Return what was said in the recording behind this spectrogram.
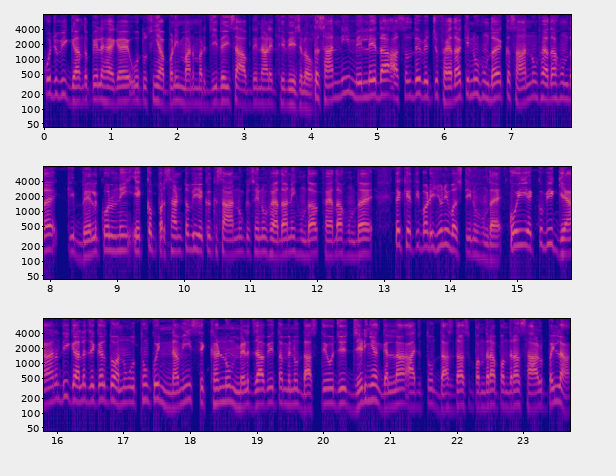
ਕੁਝ ਵੀ ਗੰਦ ਪਿਲ ਹੈਗਾ ਹੈ, ਉਹ ਤੁਸੀਂ ਆਪਣੀ ਮਨਮਰਜ਼ੀ ਦੇ ਹਿਸਾਬ ਦੇ ਨਾਲ ਇੱਥੇ ਵੇਚ ਲਓ। ਕਿਸਾਨੀ ਮੇਲੇ ਦਾ ਅਸਲ ਦੇ ਵਿੱਚ ਫਾਇਦਾ ਕਿਹਨੂੰ ਹੁੰਦਾ ਹੈ? ਕਿਸਾਨ ਨੂੰ ਫਾਇਦਾ ਹੁੰਦਾ ਹੈ ਕਿ ਬਿਲਕੁਲ ਨਹੀਂ 1% ਵੀ ਇੱਕ ਕਿਸਾਨ ਨੂੰ ਕਿਸੇ ਨੂੰ ਫਾਇਦਾ ਨਹੀਂ ਹੁੰਦਾ ਫਾਇਦਾ ਹੁੰਦਾ ਹੈ ਤੇ ਖੇਤੀਬਾੜੀ ਯੂਨੀਵਰਸਿਟੀ ਨੂੰ ਹੁੰਦਾ ਹੈ। ਕੋਈ ਇੱਕ ਵੀ ਗਿਆਨ ਦੀ ਗੱਲ ਜੇਕਰ ਤੁਹਾਨੂੰ ਉੱਥੋਂ ਕੋਈ ਨਵੀਂ ਸਿੱਖਣ ਨੂੰ ਮਿਲ ਜਾਵੇ ਤਾਂ ਮੈਨੂੰ ਦੱਸ ਦਿਓ ਜੇ ਜਿਹੜੀਆਂ ਗੱਲਾਂ ਅੱਜ ਤੋਂ 10-10 15-15 ਸਾਲ ਪਹਿਲਾਂ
